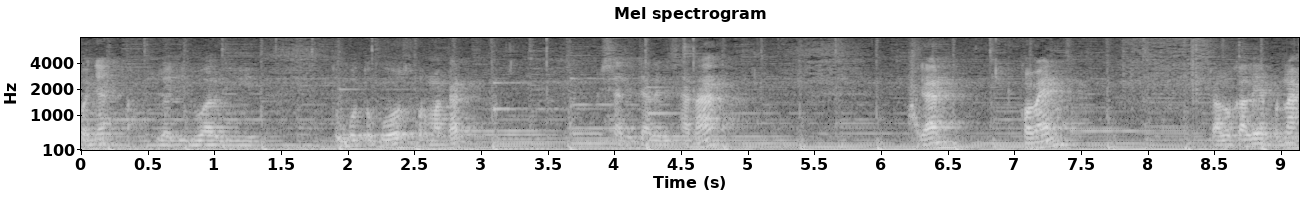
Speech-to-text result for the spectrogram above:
Banyak sudah dijual di toko-toko supermarket bisa dicari di sana. Dan komen kalau kalian pernah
